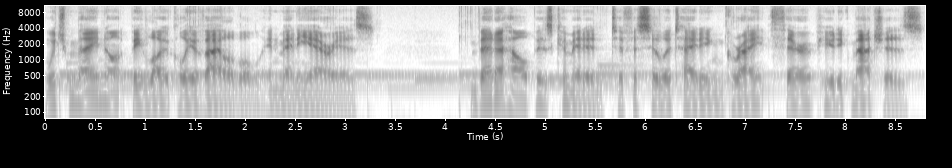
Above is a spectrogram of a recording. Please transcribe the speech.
which may not be locally available in many areas. BetterHelp is committed to facilitating great therapeutic matches,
